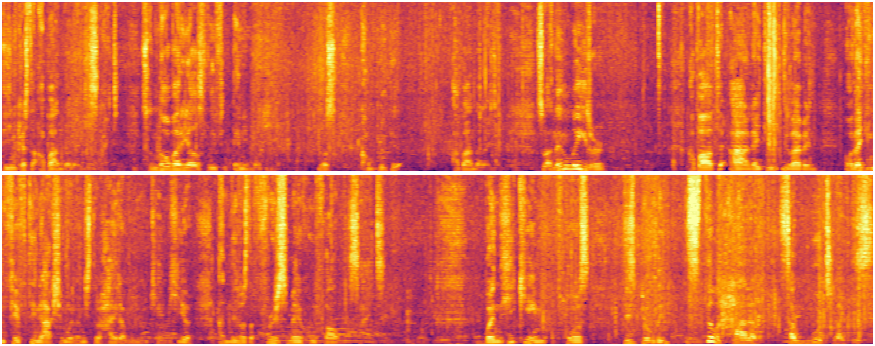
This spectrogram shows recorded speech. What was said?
the Incas abandoned the site. So nobody else lived anymore here. It was completely abandoned. So and then later, about uh, 1911 or 1915 actually, when Mr. Hiram came here, and he was the first man who found the site. When he came, of course, this building still had a, some wood like this,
